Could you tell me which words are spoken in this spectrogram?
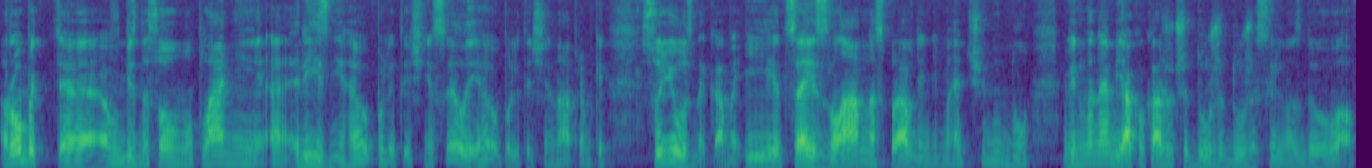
робить е, в бізнесовому плані е, різні геополітичні сили і геополітичні напрямки союзниками. І цей злам насправді Німеччини, ну він мене, м'яко кажучи, дуже дуже сильно здивував.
